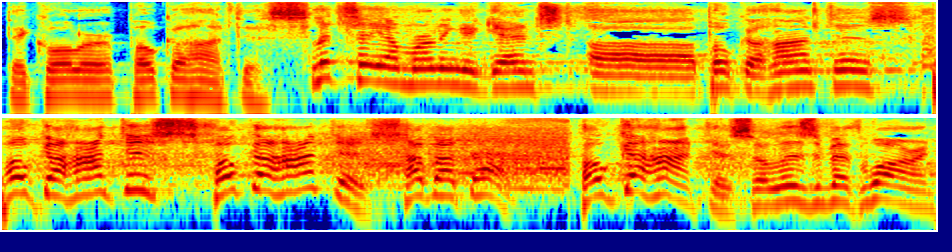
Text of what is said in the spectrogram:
They call her Pocahontas. Let's say I'm running against uh, Pocahontas. Pocahontas? Pocahontas. How about that? Pocahontas, Elizabeth Warren.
